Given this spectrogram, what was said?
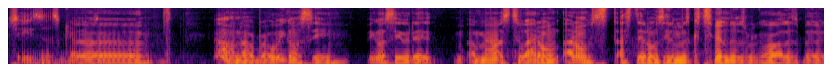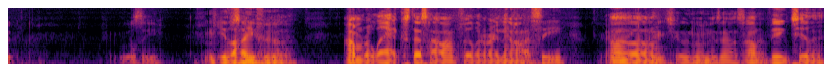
Jesus Christ. Uh, I don't know, bro. We gonna see. We gonna see what it amounts to. I don't. I don't. I still don't see them as contenders, regardless. But we'll see. Eli, how you feel? I'm relaxed. That's how I'm feeling right now. I see. Uh, big chilling on this outside. I'm big chilling.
